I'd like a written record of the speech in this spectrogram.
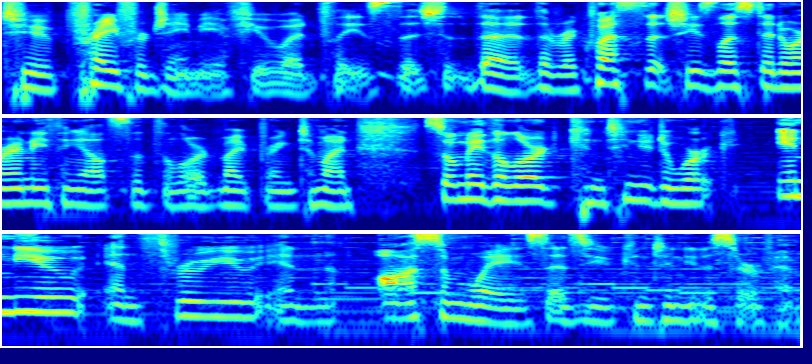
to pray for Jaimee, if you would, please. The, the, the requests that she's listed or anything else that the Lord might bring to mind. So may the Lord continue to work in you and through you in awesome ways as you continue to serve Him.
